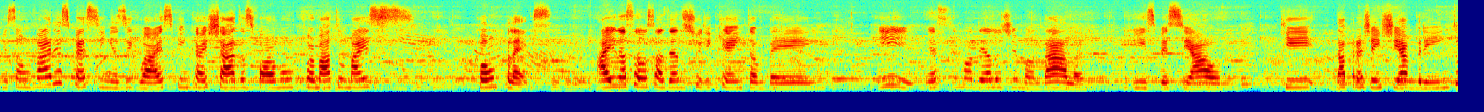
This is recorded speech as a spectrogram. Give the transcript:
Que são várias pecinhas iguais que encaixadas formam um formato mais complexo. Aí nós estamos fazendo shuriken também. E esse modelo de mandala em especial, que dá para a gente ir abrindo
